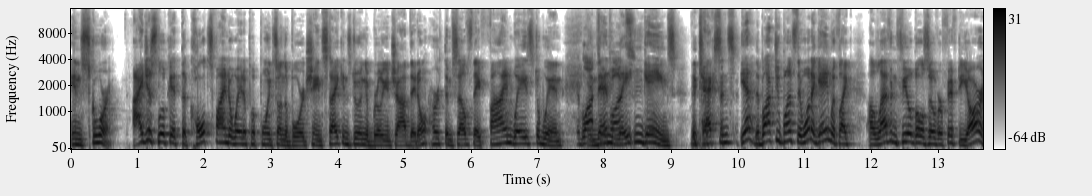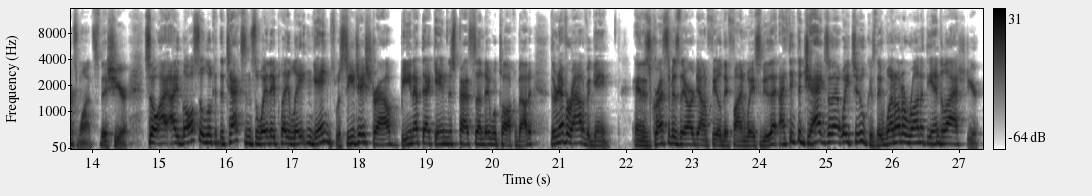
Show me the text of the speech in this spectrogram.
in scoring. I just look at the Colts find a way to put points on the board. Shane Steichen's doing a brilliant job. They don't hurt themselves. They find ways to win. And then late in games, the Texans, yeah, they blocked two punts. They won a game with like 11 field goals over 50 yards once this year. So I, I also look at the Texans the way they play late in games with CJ Stroud being at that game this past Sunday. We'll talk about it. They're never out of a game. And as aggressive as they are downfield, they find ways to do that. I think the Jags are that way too because they went on a run at the end of last year.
